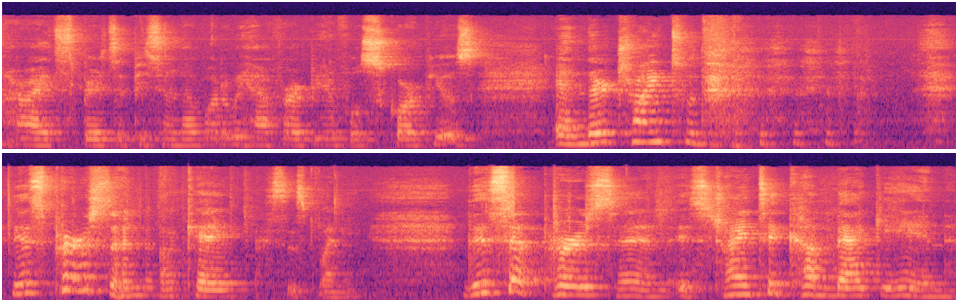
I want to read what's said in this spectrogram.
All right, spirits of peace and love. What do we have for our beautiful Scorpios? And they're trying to. this person, okay, this is funny. This person is trying to come back in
